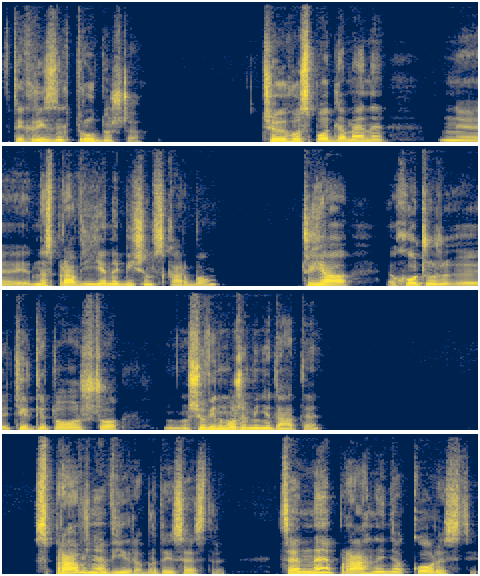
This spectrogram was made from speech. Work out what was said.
в тих різних труднощах? Чи Господь для мене е, насправді є найбільшим скарбом? Чи я хочу е, тільки того, що, що Він може мені дати? Справжня віра, брати і сестри, це не прагнення користі,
